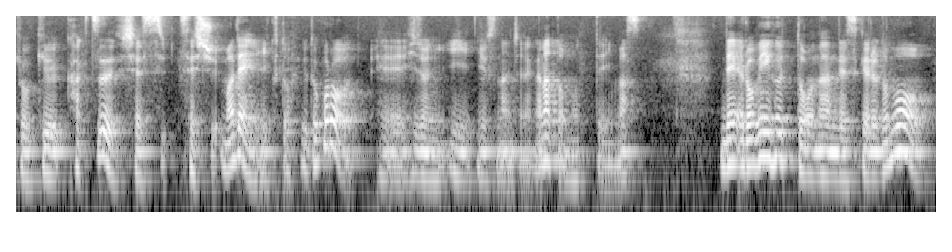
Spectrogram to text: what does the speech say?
供給かつ接種までいくというところを、えー、非常にいいニュースなんじゃないかなと思っています。でロビンフットなんですけれども、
